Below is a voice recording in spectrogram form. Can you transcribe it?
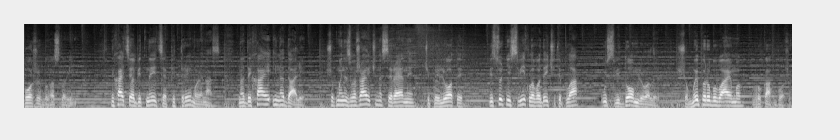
Божих благословінь. Нехай ця обітниця підтримує нас, надихає і надалі, щоб ми, незважаючи на сирени чи прильоти, відсутність світла, води чи тепла, усвідомлювали, що ми перебуваємо в руках Божих.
